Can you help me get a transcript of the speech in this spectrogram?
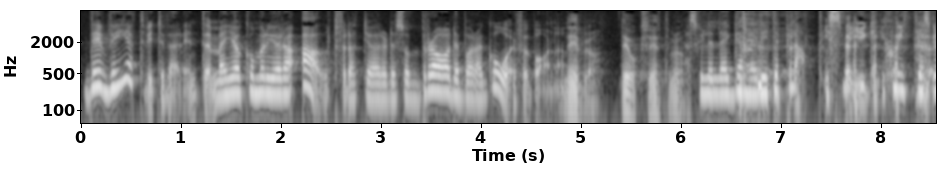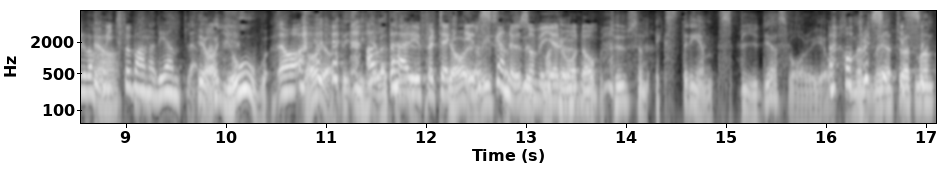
det vet vi tyvärr inte, men jag kommer att göra allt för att göra det så bra det bara går för barnen. Det är bra. Det är också jättebra. Jag skulle lägga mig lite platt i smyg. Skit, jag skulle vara Ja. skitförbannad egentligen. Ja, men- jo! Ja. Ja, ja, det är hela Allt det här är ju tiden. förtäckt Ja, ja, ilska nu som vi ger råd om. tusen extremt spydiga svar att ge också. Ja, men, men jag tror att man,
